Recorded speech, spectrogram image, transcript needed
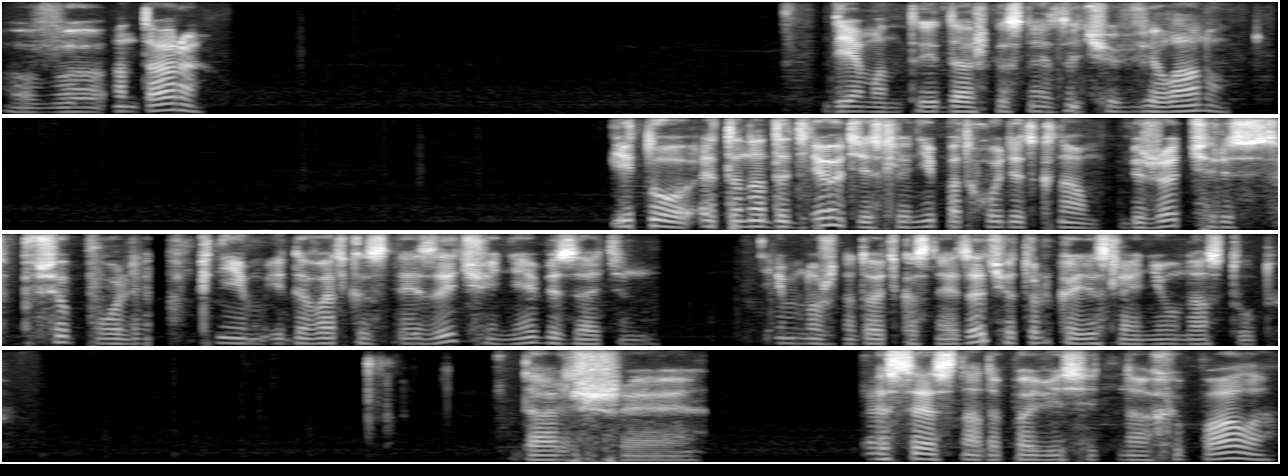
В Антара. Демон, ты дашь косноязычие в Вилану. И то, это надо делать, если они подходят к нам. Бежать через все поле к ним и давать косноязычие не обязательно. Им нужно давать косноязычие только если они у нас тут. Дальше. СС надо повесить на Хэпала.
